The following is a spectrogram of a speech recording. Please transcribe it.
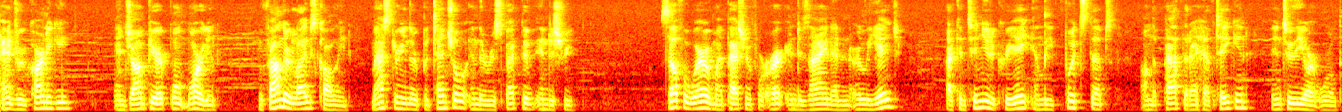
Andrew Carnegie, and John Pierpont Morgan, who found their life's calling mastering their potential in their respective industry. Self aware of my passion for art and design at an early age, I continue to create and leave footsteps on the path that I have taken into the art world.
